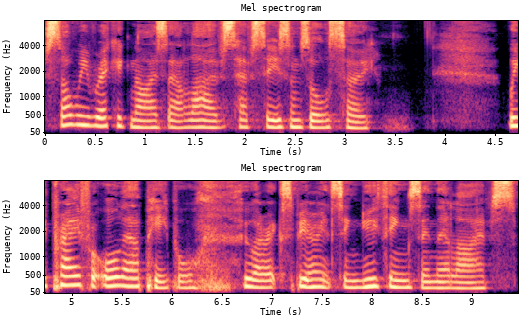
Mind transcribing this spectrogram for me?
so we recognise our lives have seasons also. We pray for all our people who are experiencing new things in their lives,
